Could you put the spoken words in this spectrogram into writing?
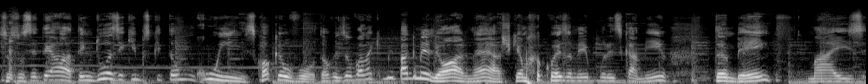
se você tem, ó, tem duas equipes que estão ruins, qual que eu vou? Talvez eu vá na que me pague melhor, né? Acho que é uma coisa meio por esse caminho também, mas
